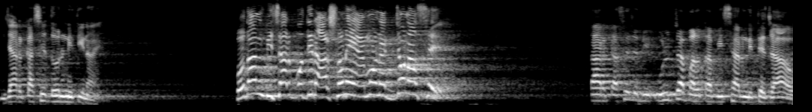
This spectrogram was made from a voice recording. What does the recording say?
যার কাছে দুর্নীতি নাই। প্রধান বিচারপতির আসনে এমন একজন আছে। তার কাছে যদি উল্টা পাল্টা বিচার নিতে যাও,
